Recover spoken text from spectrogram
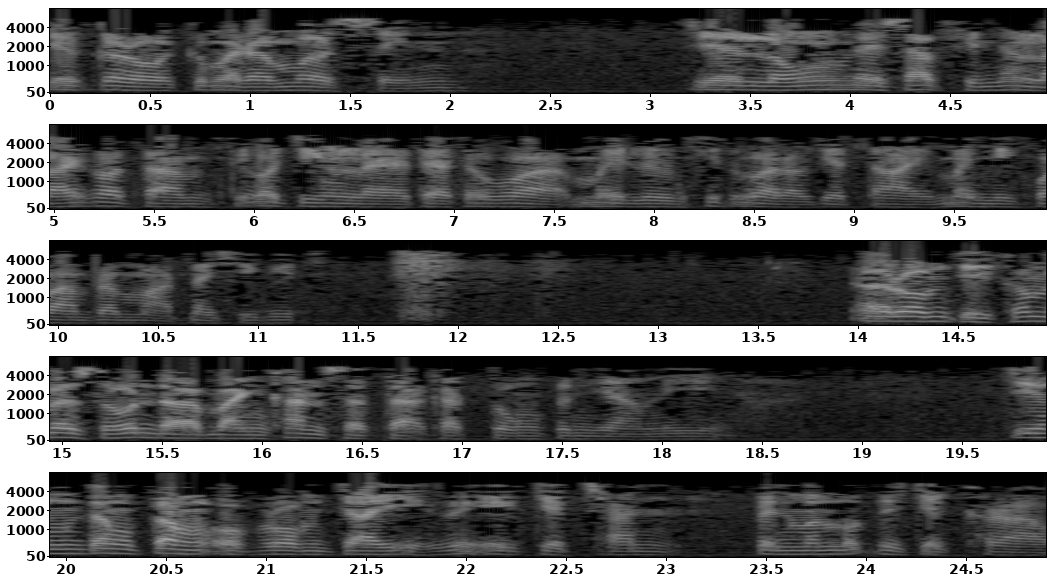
จะโกรธก็มาละเมิดศีลจะหลงในทรัพย์สินทั้งหลายก็ตาม ที่ก็จริงแหละแต่ถ้าว่าไม่ลืมคิดว่าเราจะตายไม่มีความประมาทในชีวิต อารมณ์จิตขมโสดาบันขั้นสตะกตุงเป็นอย่างนี้ จึงต้องต้องอบรมใจอีกอีกเจ็ดชั้น เป็นมนุษย์อีกเจ็ดคราว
